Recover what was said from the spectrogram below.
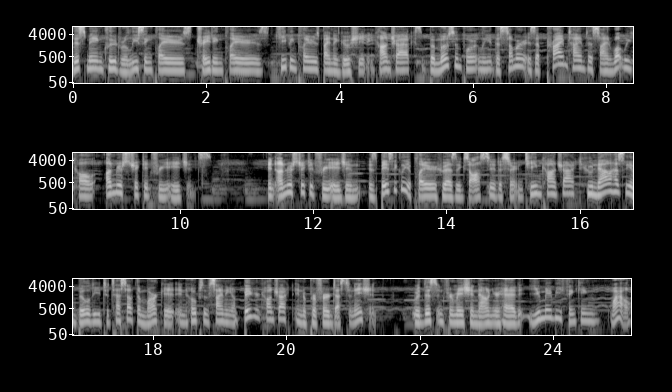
This may include releasing players, trading players, keeping players by negotiating contracts, but most importantly, the summer is a prime time to sign what we call unrestricted free agents. An unrestricted free agent is basically a player who has exhausted a certain team contract who now has the ability to test out the market in hopes of signing a bigger contract in a preferred destination. With this information now in your head, you may be thinking, wow,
